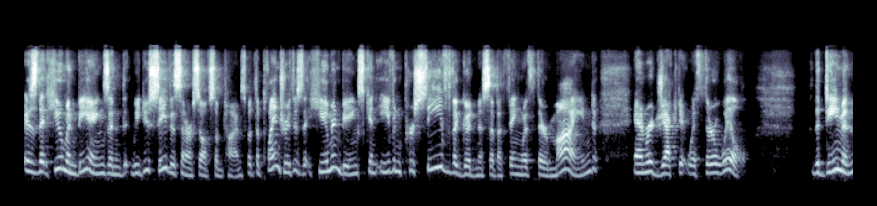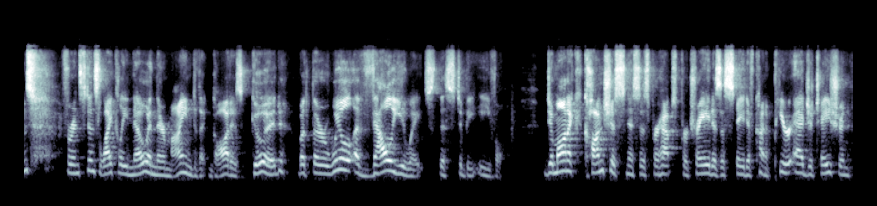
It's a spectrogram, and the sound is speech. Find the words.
is that human beings, and we do see this in ourselves sometimes, but the plain truth is that human beings can even perceive the goodness of a thing with their mind and reject it with their will. The demons for instance, likely know in their mind that God is good, but their will evaluates this to be evil. Demonic consciousness is perhaps portrayed as a state of kind of pure agitation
